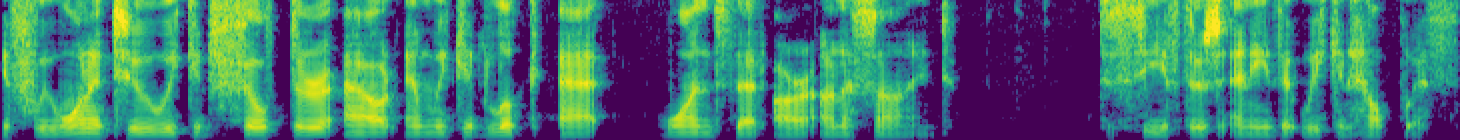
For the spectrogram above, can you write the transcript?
if we wanted to, we could filter out and we could look at ones that are unassigned to see if there's any that we can help with.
